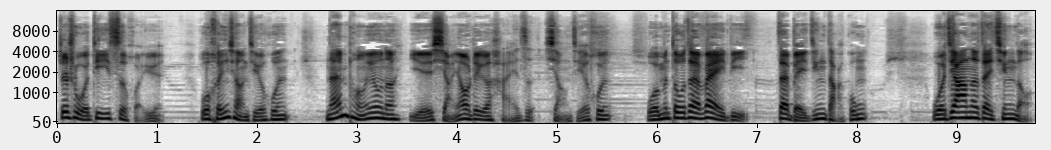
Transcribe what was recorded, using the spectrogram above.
这是我第一次怀孕，我很想结婚，男朋友呢也想要这个孩子，想结婚。我们都在外地，在北京打工，我家呢在青岛，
